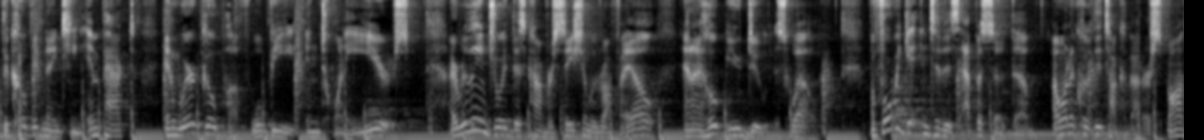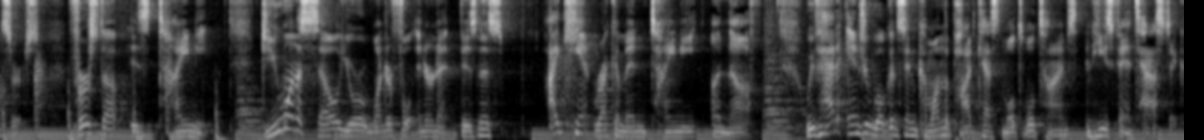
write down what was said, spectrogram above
the COVID 19 impact, and where GoPuff will be in 20 years. I really enjoyed this conversation with Rafael, and I hope you do as well. Before we get into this episode, though, I want to quickly talk about our sponsors. First up is Tiny. Do you want to sell your wonderful internet business? I can't recommend Tiny enough. We've had Andrew Wilkinson come on the podcast multiple times, and he's fantastic.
